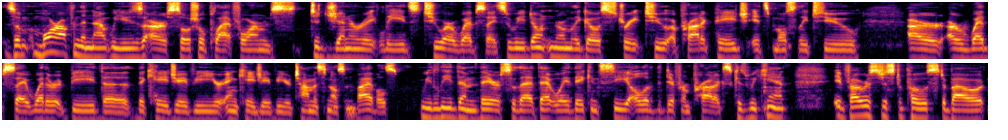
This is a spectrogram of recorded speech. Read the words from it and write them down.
So more often than not, we use our social platforms to generate leads to our website. So we don't normally go straight to a product page. It's mostly to our our website, whether it be the the KJV or NKJV or Thomas Nelson Bibles, we lead them there so that that way they can see all of the different products. Because we can't, if I was just to post about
